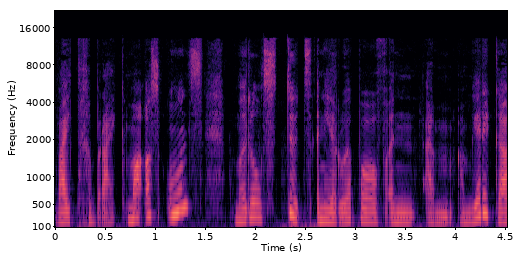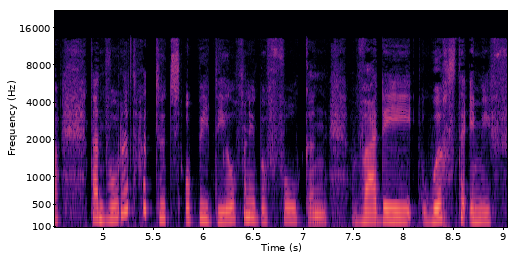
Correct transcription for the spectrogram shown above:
wyd gebruik, maar as ons middels toets in Europa of in um Amerika, dan word dit getoets op die deel van die bevolking wat die hoogste HIV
